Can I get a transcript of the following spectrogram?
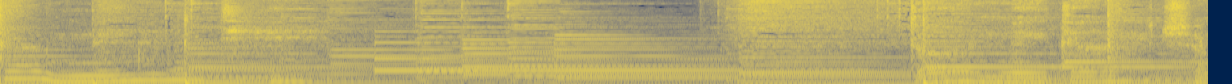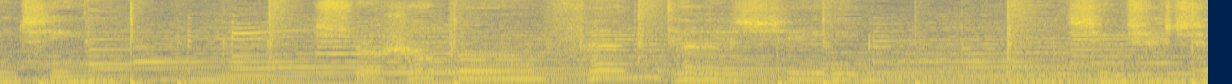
的谜题。多美的憧憬，说好不分的心，心却只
